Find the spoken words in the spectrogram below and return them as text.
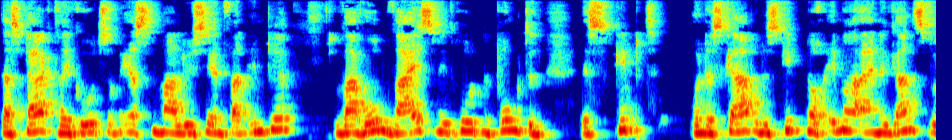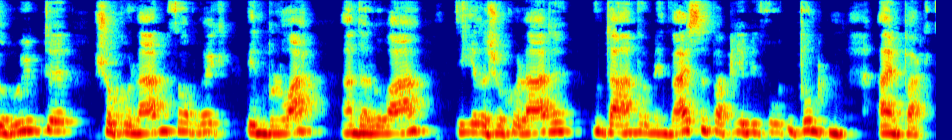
das Bergtrikot zum ersten Mal Lucien van Impe. Warum weiß mit roten Punkten? Es gibt und es gab und es gibt noch immer eine ganz berühmte Schokoladenfabrik in Blois an der Loire, die ihre Schokolade unter anderem in weißem Papier mit roten Punkten einpackt.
